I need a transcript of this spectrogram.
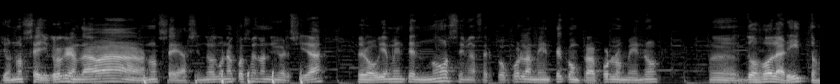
Yo no sé, yo creo que andaba, no sé, haciendo alguna cosa en la universidad, pero obviamente no se me acercó por la mente comprar por lo menos eh, dos dolaritos,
